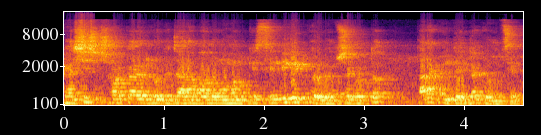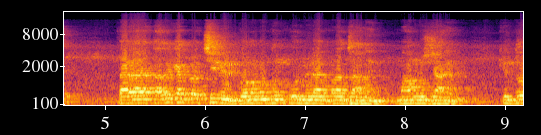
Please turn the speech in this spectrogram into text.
ফ্যাসিস্ট সরকারের লোক যারা বালুমহলকে সিন্ডিকেট করে ব্যবসা করত, তারা কিন্তু এটা করেছে। তারা, তাদেরকে আপনারা চিনেন, গণমাধ্যম কর্মীরা আপনারা জানেন, মানুষ জানেন। কিন্তু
